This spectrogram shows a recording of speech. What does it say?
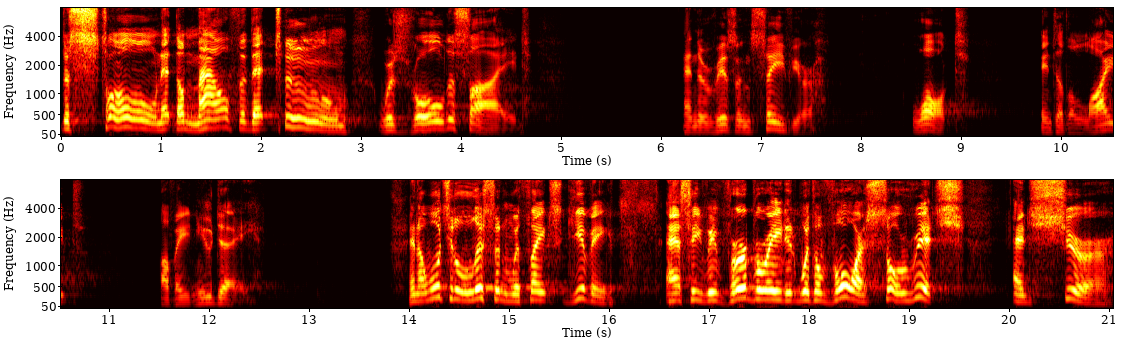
the stone at the mouth of that tomb was rolled aside, and the risen Savior walked into the light of a new day. And I want you to listen with thanksgiving as he reverberated with a voice so rich and sure,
